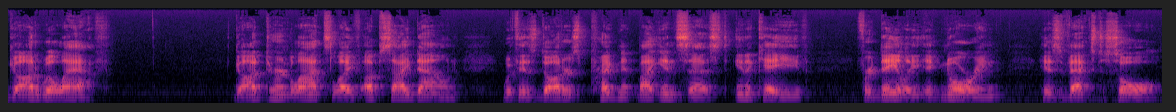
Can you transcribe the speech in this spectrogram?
God will laugh. God turned Lot's life upside down with his daughters pregnant by incest in a cave for daily ignoring his vexed soul.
